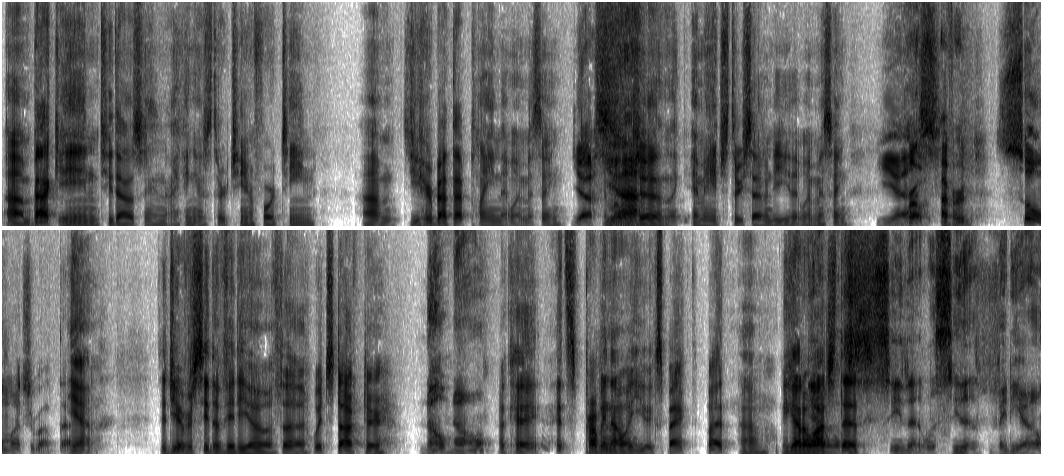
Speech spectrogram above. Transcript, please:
um, back in 2000, I think it was 13 or 14. Um, do you hear about that plane that went missing Yes. in Yeah. Malaysia, like MH370 that went missing? Yes. Bro, I've heard so much about that. Yeah. Did you ever see the video of the witch doctor? No. no. Okay, it's probably not what you expect, but um, we got to Yeah, watch let's this. See that. Let's see this video.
